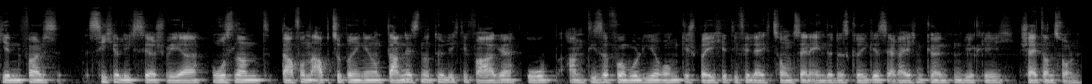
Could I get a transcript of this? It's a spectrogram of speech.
jedenfalls sicherlich sehr schwer, Russland davon abzubringen. Und dann ist natürlich die Frage, ob an dieser Formulierung Gespräche, die vielleicht sonst ein Ende des Krieges erreichen könnten, wirklich scheitern sollen.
